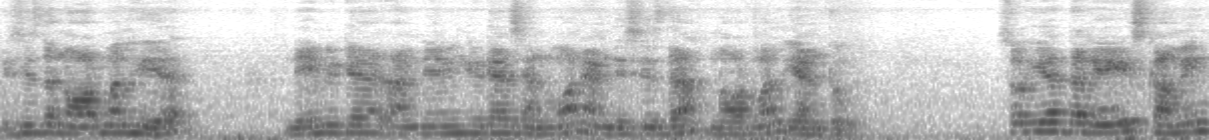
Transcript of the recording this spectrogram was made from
this is the normal here. Name it as I am naming it as n1 and this is the normal n2 so here the ray is coming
